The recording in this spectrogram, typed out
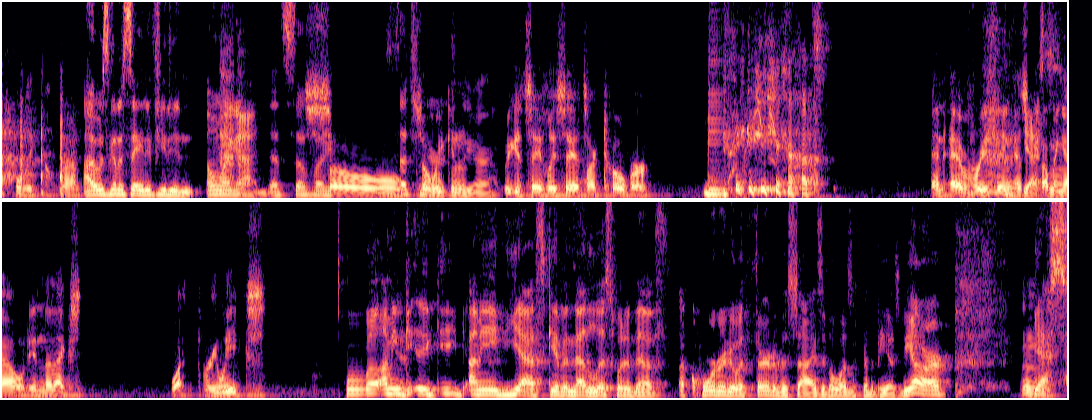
Holy crap. I was going to say it if you didn't. Oh my god, that's so funny. So, Such so we can we are. we can safely say it's October, yes. and everything is Yes. coming out in the next what three weeks? Well, I mean, I mean, yes. Given that list would have been a, a quarter to a third of the size if it wasn't for the PSVR. Mhm. Yes.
